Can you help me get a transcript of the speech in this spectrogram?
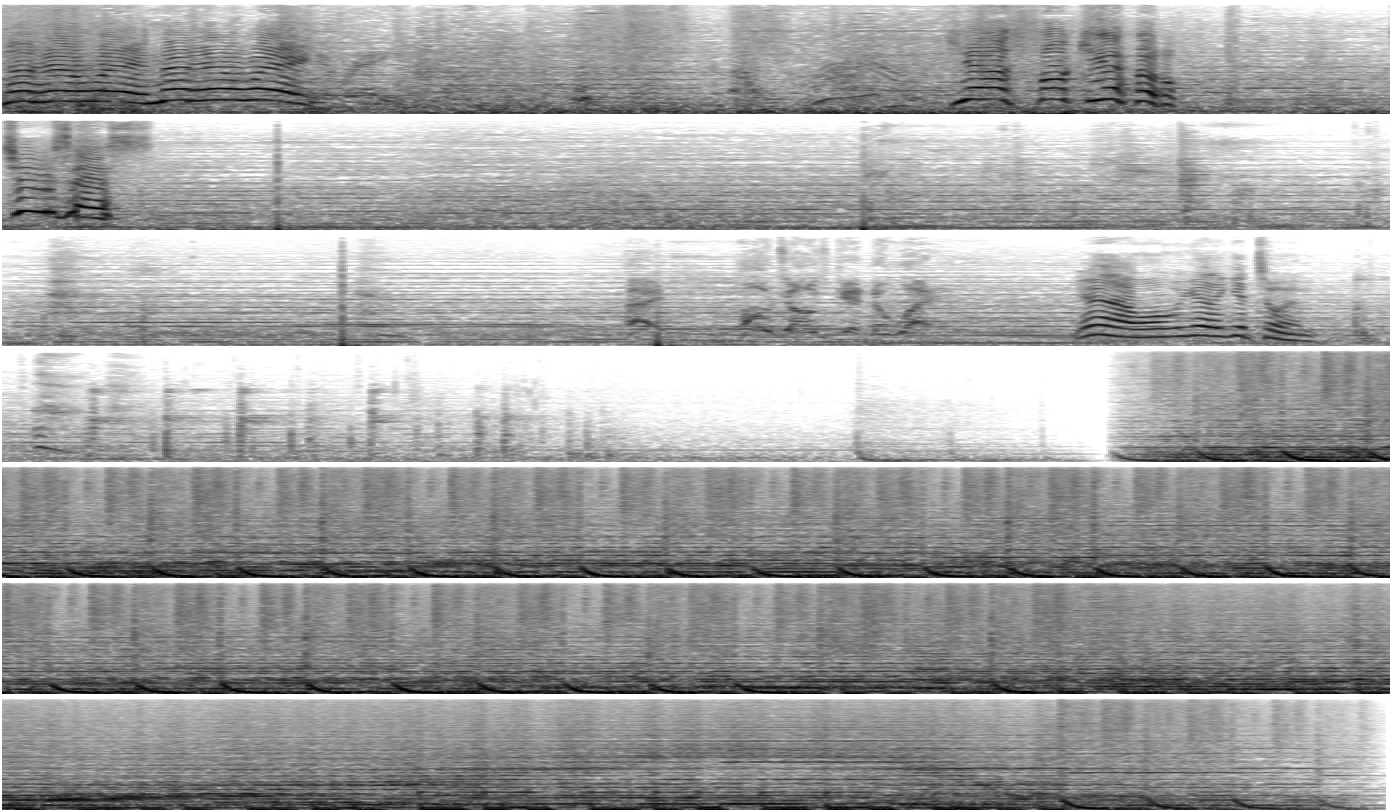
Not here away! Not here away! Get ready. Yes, fuck you! Jesus! Hey, Hojo's getting away. Yeah, well, we gotta get to him.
